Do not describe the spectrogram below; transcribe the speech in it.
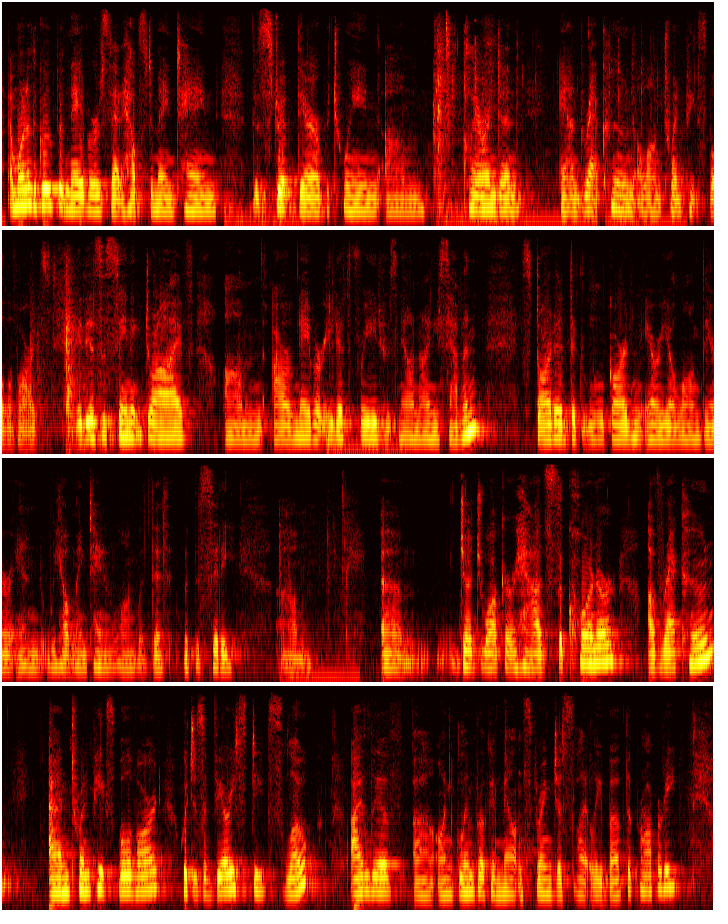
and one of the group of neighbors that helps to maintain the strip there between um, Clarendon and Raccoon along Twin Peaks Boulevards. It is a scenic drive. Um, our neighbor Edith Freed, who's now 97, started the little garden area along there, and we help maintain it along with the with the city. Um, Judge Walker has the corner of Raccoon and Twin Peaks Boulevard, which is a very steep slope. I live uh, on Glenbrook and Mountain Spring, just slightly above the property.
